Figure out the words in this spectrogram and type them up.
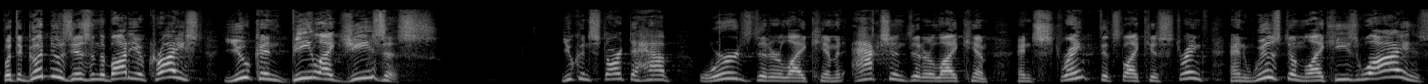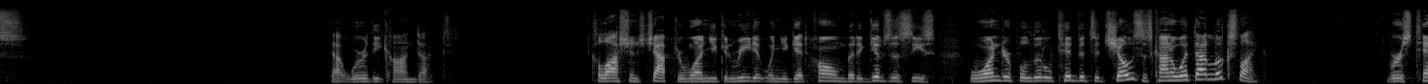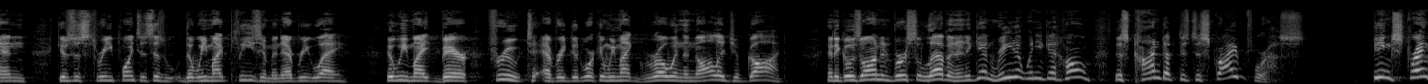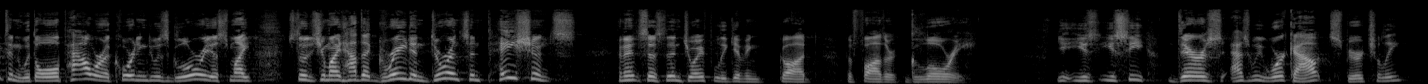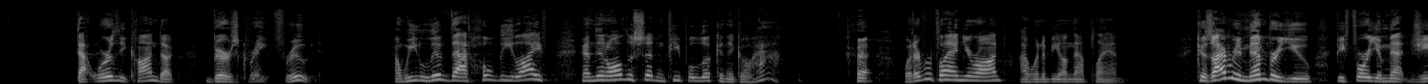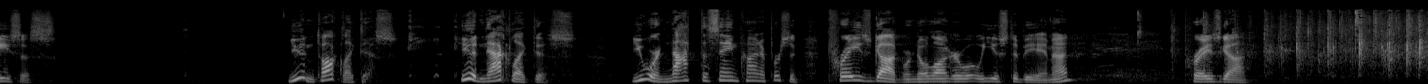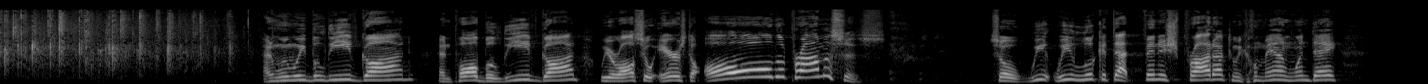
But the good news is, in the body of Christ, you can be like Jesus. You can start to have words that are like him, and actions that are like him, and strength that's like his strength, and wisdom like he's wise. That worthy conduct. Colossians chapter 1, you can read it when you get home, but it gives us these wonderful little tidbits. It shows us kind of what that looks like. Verse 10 gives us three points. It says that we might please Him in every way, that we might bear fruit to every good work, and we might grow in the knowledge of God. And it goes on in verse 11. And again, read it when you get home. This conduct is described for us. Being strengthened with all power according to his glorious might, so that you might have that great endurance and patience. And it says, then joyfully giving God the Father glory. You, you, you see, there's, as we work out spiritually, that worthy conduct bears great fruit. And we live that holy life, and then all of a sudden people look and they go, ah, Whatever plan you're on, I want to be on that plan. Because I remember you before you met Jesus. You didn't talk like this, you didn't act like this. You were not the same kind of person. Praise God, we're no longer what we used to be. Amen? Praise God. And when we believe God, and Paul believed God, we are also heirs to all the promises. So we, we look at that finished product and we go, man, one day,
